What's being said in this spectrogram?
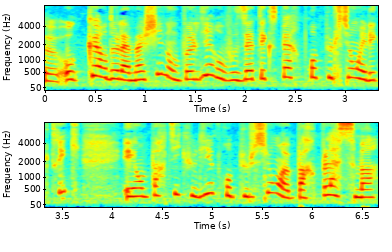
euh, au cœur de la machine, on peut le dire, où vous êtes expert propulsion électrique et en particulier propulsion par plasma.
